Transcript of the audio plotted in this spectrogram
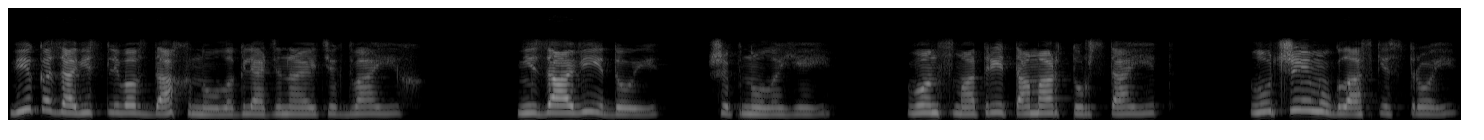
Вика завистливо вздохнула, глядя на этих двоих. «Не завидуй!» — шепнула ей. «Вон, смотри, там Артур стоит. Лучше ему глазки строй».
